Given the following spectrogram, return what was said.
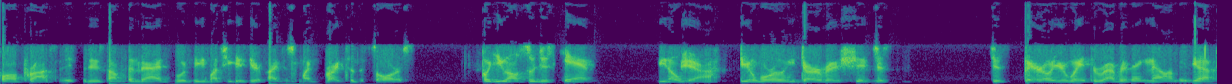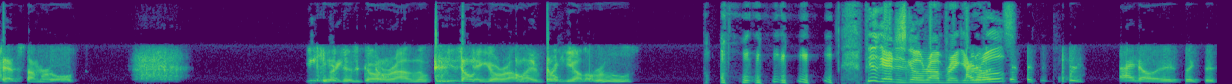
twelve processes to do something that would be much easier if I just went right to the source. but you also just can't, you know, Yeah. be a whirling dervish and just just barrel your way through everything. No, I mean you have to have some rules. You can't just go around. The, you Don't- can't go around don't- like breaking all the rules. People can't just go around breaking I know, rules. this is- this- I know it's like this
